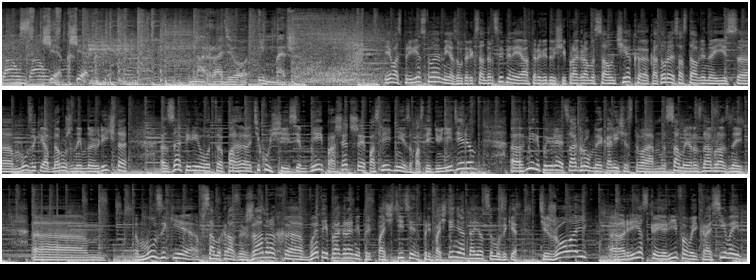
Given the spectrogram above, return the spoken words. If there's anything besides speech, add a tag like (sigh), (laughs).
Саундчек. На радио Imagine. Я вас приветствую. Меня зовут Александр Цыпин. Я автор и ведущий программы Soundcheck, которая составлена из э, музыки, обнаруженной мною лично за период э, по текущие 7 дней, прошедшие последние за последнюю неделю. Э, в мире появляется огромное количество самой разнообразной э, музыки в самых разных жанрах. В этой программе предпочтение, предпочтение отдается музыке тяжелой, резкой, рифовой, красивой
